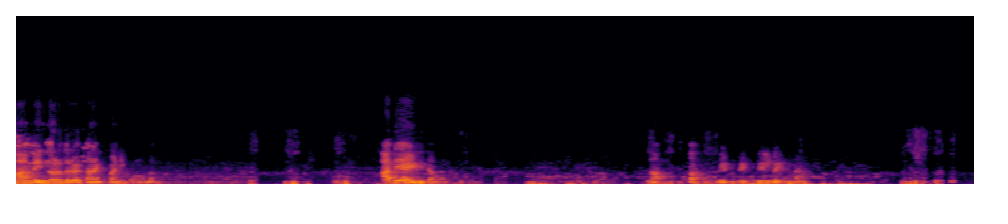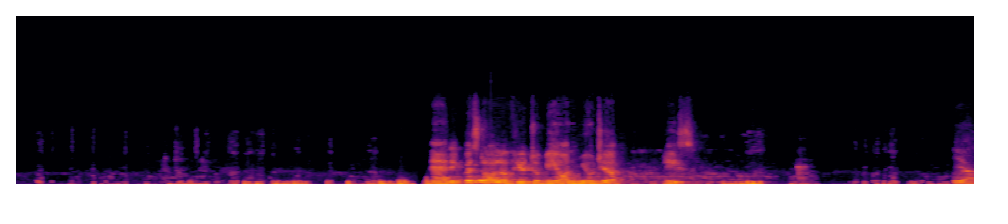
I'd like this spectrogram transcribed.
மேம் இன்னொரு தடவை கனெக்ட் பண்ணிக்கோங்க மேம் அதே ஐடி தான் மேம் ஆ wait wait will wait ma'am May I request all of you to be on mute here, please? Yeah.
